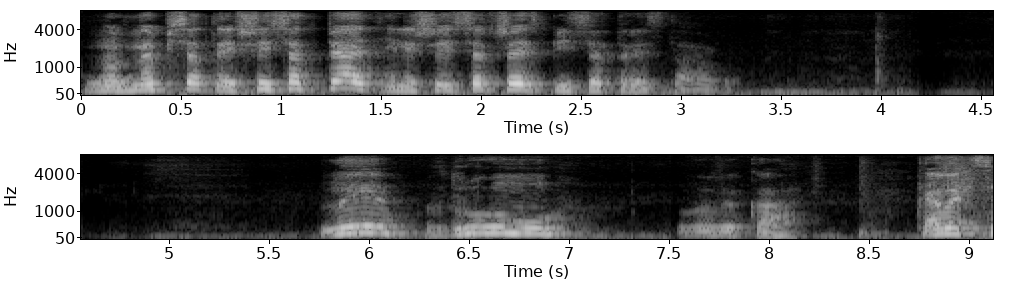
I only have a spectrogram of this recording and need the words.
ну, не 50, 65 или 66, 53 ставили. Ми в другому ВВК. КВЦ,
